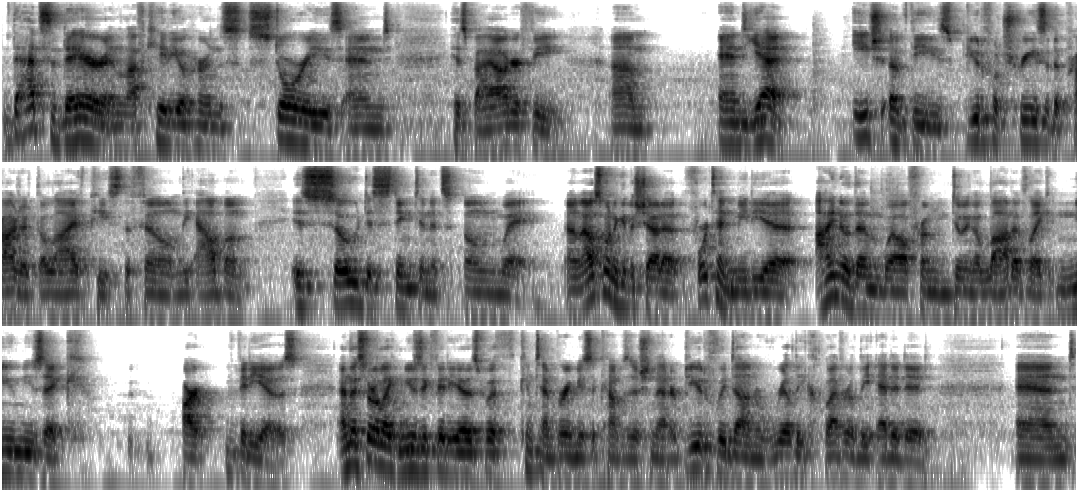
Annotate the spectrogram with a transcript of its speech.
that's there in Lafcadio O'Hearn's stories and his biography. Um, and yet, each of these beautiful trees of the project, the live piece, the film, the album, is so distinct in its own way. Um, I also want to give a shout out 410 Media. I know them well from doing a lot of like new music art videos. And they're sort of like music videos with contemporary music composition that are beautifully done, really cleverly edited. And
